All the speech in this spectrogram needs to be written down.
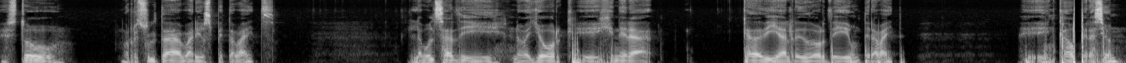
Esto nos resulta varios petabytes. La bolsa de Nueva York eh, genera cada día alrededor de un terabyte eh, en cada operación.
